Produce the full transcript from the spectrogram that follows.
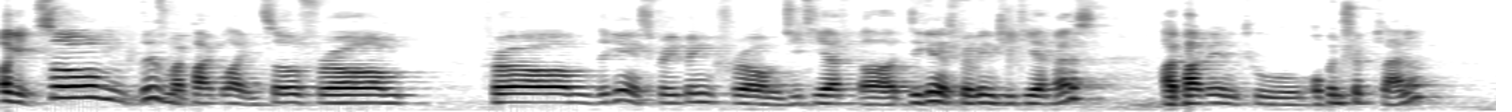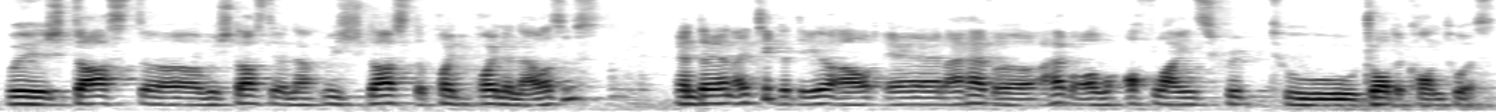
Okay, so this is my pipeline. So from from digging and scraping from GTF, uh, digging and scraping GTFS, I pipe it into OpenTrip Planner, which does the which does the which does the point-to-point analysis, and then I take the data out and I have a I have an offline script to draw the contours,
